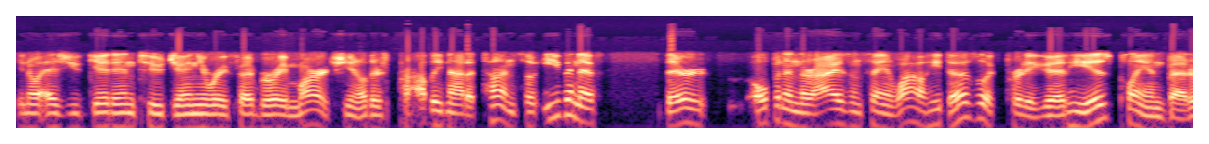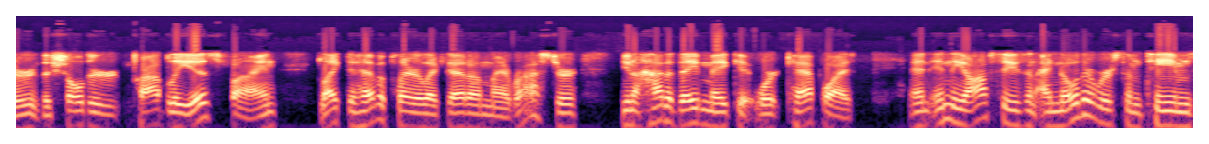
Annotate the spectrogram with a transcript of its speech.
You know, as you get into January, February, March, you know, there's probably not a ton. So even if they're opening their eyes and saying, "Wow, he does look pretty good. He is playing better. The shoulder probably is fine." Like to have a player like that on my roster. You know, how do they make it work cap wise? And in the off season, I know there were some teams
